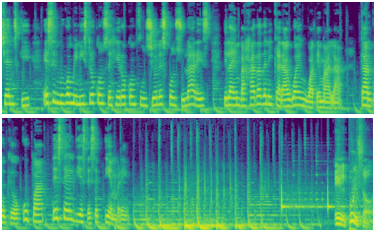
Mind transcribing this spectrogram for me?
Jensky es el nuevo ministro consejero con funciones consulares de la Embajada de Nicaragua en Guatemala, cargo que ocupa desde el 10 de septiembre. El pulso.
